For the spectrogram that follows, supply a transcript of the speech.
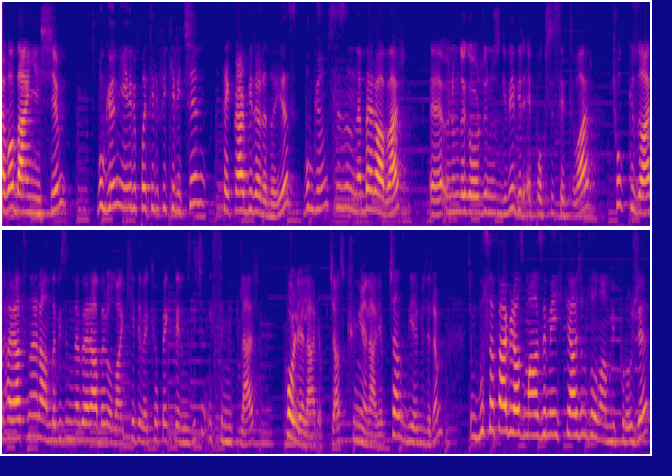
Merhaba ben Yeşim. Bugün yeni bir patili fikir için tekrar bir aradayız. Bugün sizinle beraber e, önümde gördüğünüz gibi bir epoksi seti var. Çok güzel, hayatın her anda bizimle beraber olan kedi ve köpeklerimiz için isimlikler, kolyeler yapacağız, künyeler yapacağız diyebilirim. Şimdi bu sefer biraz malzemeye ihtiyacımız olan bir proje.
